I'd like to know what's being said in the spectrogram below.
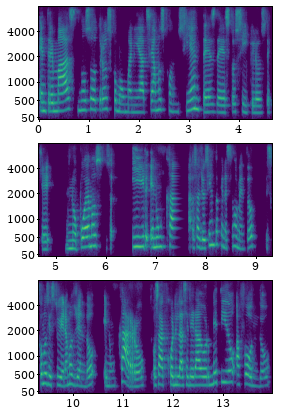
entre más nosotros como humanidad seamos conscientes de estos ciclos, de que no podemos ir en un o sea, yo siento que en este momento es como si estuviéramos yendo en un carro, o sea, con el acelerador metido a fondo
